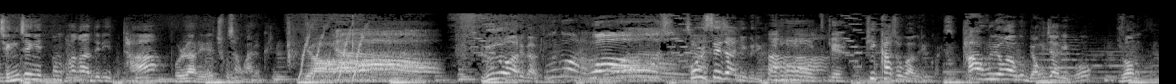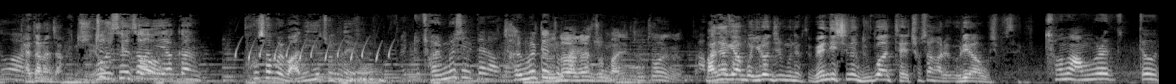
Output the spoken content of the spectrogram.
쟁쟁했던 화가들이 다 볼라르의 초상화를 그립니다. 르노아르가 그린 거. 와, 진짜. 폴세잔이 그린 거. 어떻게? 피카소가 그린 거였어요. 다 훌륭하고 명작이고 이건 대단한 작품이에요. 폴세잔이 약간 포샵을 많이 해줬네요. 또 젊으실 때라서. 젊을 땐 좀 누나는 많이 좀 많이 뚱뚱하게 그렸다. 만약에 한번 이런 질문 해보세요. 웬디 씨는 누구한테 초상화를 의뢰하고 싶으세요? 저는 아무래도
